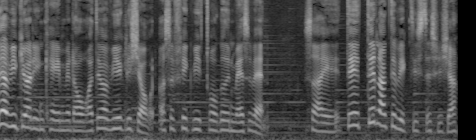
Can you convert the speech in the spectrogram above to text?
det har vi gjort i en camp et år, og det var virkelig sjovt. Og så fik vi drukket en masse vand. Så øh, det, det er nok det vigtigste, synes jeg.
